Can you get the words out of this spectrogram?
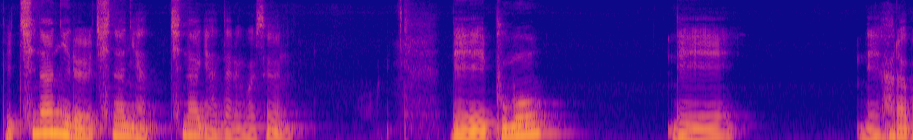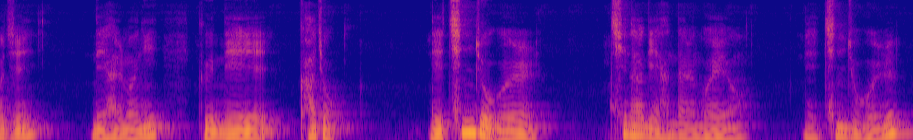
그 친한 일을 친하니, 친하게 한다는 것은 내 부모, 내, 내 할아버지, 내 할머니, 그 내 가족, 내 친족을 친하게 한다는 거예요. 내 친족을.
